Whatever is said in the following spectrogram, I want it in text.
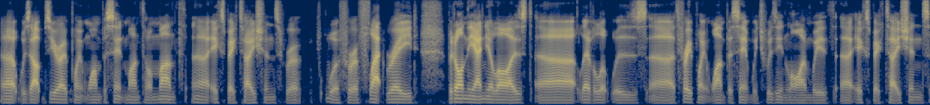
uh, was up 0.1% month on month. Uh, expectations were were for a flat read, but on the annualized uh, level, it was uh, 3.1%, which was in line with uh, expectations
